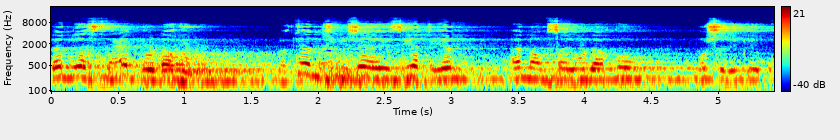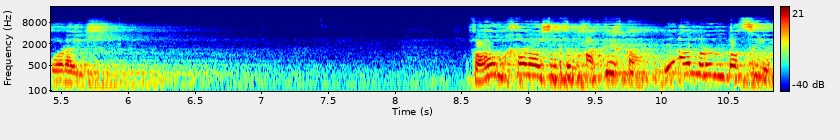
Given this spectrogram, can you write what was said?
لم يستعدوا له ما كانش في جاهزيتهم أنهم سيلاقوا مشركي قريش. فهم خرجوا في الحقيقة لأمر بسيط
